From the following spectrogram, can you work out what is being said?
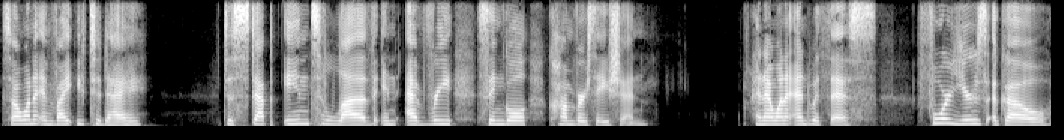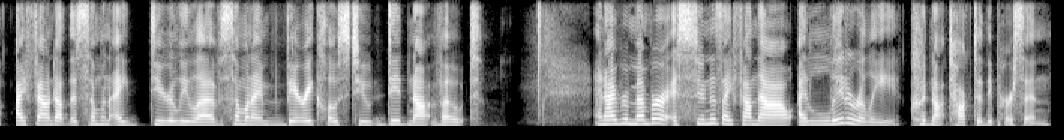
So I want to invite you today to step into love in every single conversation. And I want to end with this. Four years ago, I found out that someone I dearly love, someone I'm very close to, did not vote. And I remember as soon as I found that out, I literally could not talk to the person.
